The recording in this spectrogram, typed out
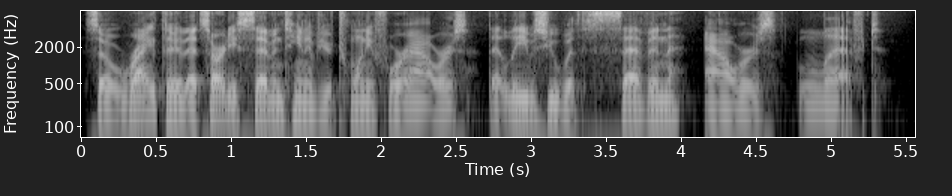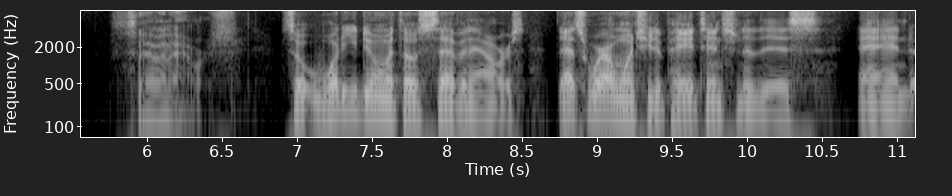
So right there that's already 17 of your 24 hours. That leaves you with seven hours left. Seven hours. so what are you doing with those seven hours? That's where i want you to pay attention to this and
